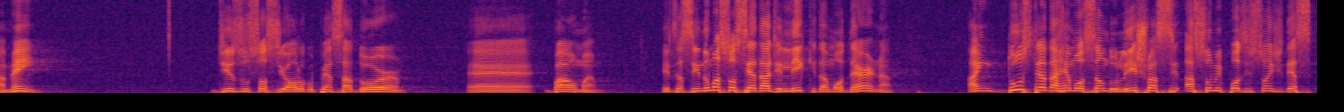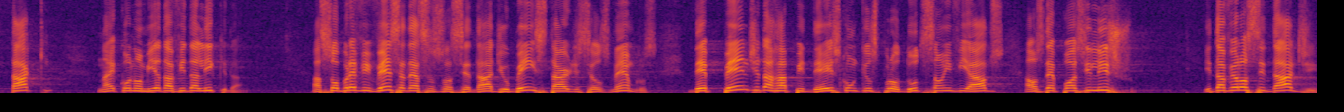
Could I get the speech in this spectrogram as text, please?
Amém? Diz o sociólogo pensador é, Bauman. Ele diz assim: numa sociedade líquida moderna, a indústria da remoção do lixo assume posições de destaque na economia da vida líquida. A sobrevivência dessa sociedade e o bem-estar de seus membros depende da rapidez com que os produtos são enviados aos depósitos de lixo e da velocidade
